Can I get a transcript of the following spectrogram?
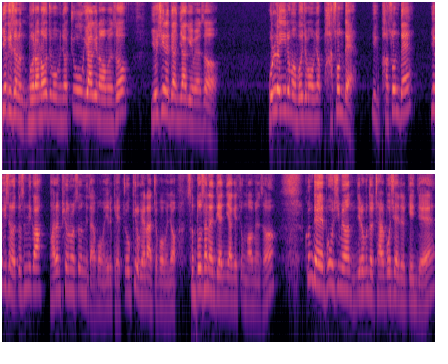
여기서는 뭐라 나오죠 보면요. 쭉 이야기 나오면서 여신에 대한 이야기하면서 원래 이름은 뭐죠 보면요. 파손대. 이게 파손대. 여기서는 어떻습니까? 다른 표현을 씁니다. 보면 이렇게 쭉 기록해놨죠. 보면요. 선도산에 대한 이야기 쭉 나오면서. 근데 보시면 여러분들 잘 보셔야 될 게 이제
